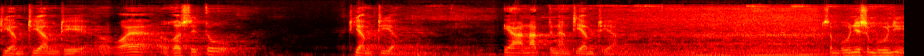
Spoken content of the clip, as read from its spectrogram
diam-diam di wae ghos itu diam-diam. Ianat dengan diam-diam. Sembunyi-sembunyi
